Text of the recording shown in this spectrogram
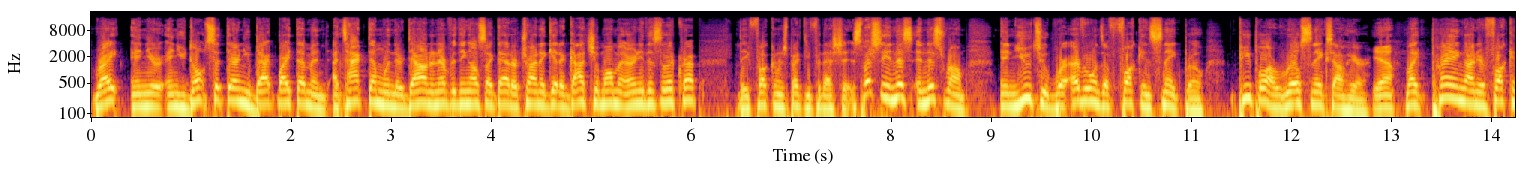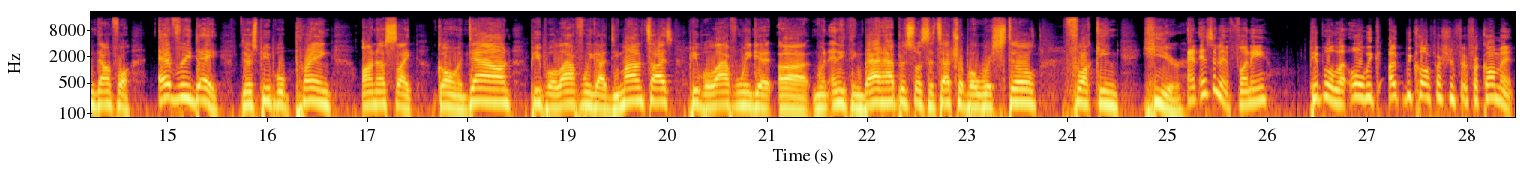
right? And you're and you don't sit there and you backbite them and attack them when they're down and everything else like that, or trying to get a gotcha moment or any of this other crap. They fucking respect you for that shit. Especially in this in this realm, in YouTube, where everyone's a fucking snake, bro. People are real snakes out here. Yeah. Like preying on your fucking downfall. Every day there's people preying on us like going down. People laugh when we got demonetized. People laugh when we get uh when anything bad happens to us, etc. But we're still fucking here. And isn't it funny? People are like, oh, we uh, we call Fresh and Fit for comment.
